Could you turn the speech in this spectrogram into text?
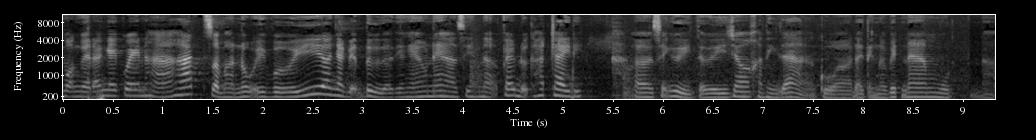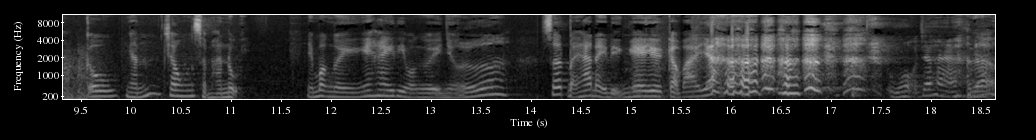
Mọi người đã nghe quen Hà hát sẩm Hà Nội với nhạc điện tử rồi thì ngày hôm nay Hà xin phép được hát chay đi. Uh, sẽ gửi tới cho khán thính giả của đài tiếng nói Việt Nam một câu ngắn trong sẩm Hà Nội. Nếu mọi người nghe hay thì mọi người nhớ search bài hát này để nghe cả bài nhé ủng hộ cho Hà. Dạ.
